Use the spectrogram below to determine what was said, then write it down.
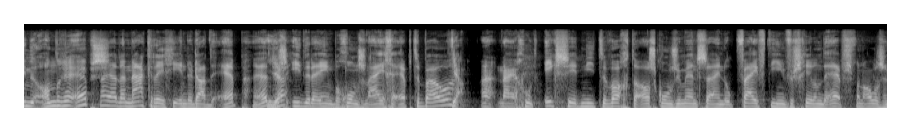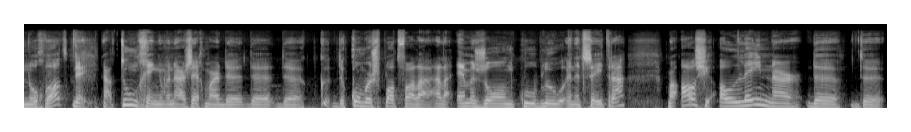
in de andere apps. Nou ja, daarna kreeg je inderdaad de app. Hè? Dus Ja. iedereen begon zijn eigen app te bouwen. Ja. Maar, nou ja, goed. Ik zit niet te wachten als consument zijn op 15 verschillende apps van alles en nog wat. Nee. Nou, toen gingen we naar zeg maar de, de, de, de commerce platformen à la Amazon, Coolblue en et cetera. Maar als je alleen naar de, de,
